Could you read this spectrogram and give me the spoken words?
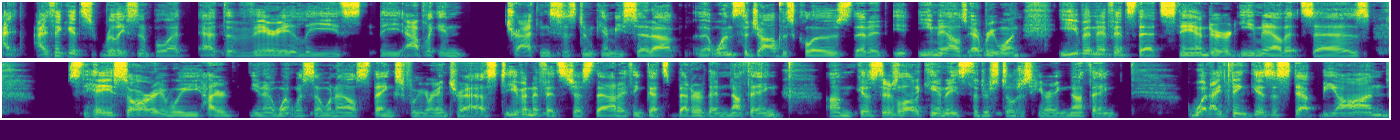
I I think it's really simple. At at the very least, the applicant tracking system can be set up that once the job is closed that it, it emails everyone even if it's that standard email that says hey sorry we hired you know went with someone else thanks for your interest even if it's just that i think that's better than nothing because um, there's a lot of candidates that are still just hearing nothing what i think is a step beyond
